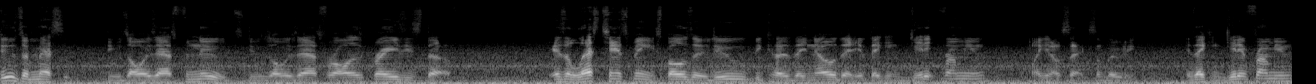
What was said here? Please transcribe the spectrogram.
dudes are messy. Dudes always ask for nudes. Dudes always ask for all this crazy stuff. Is a less chance of being exposed to a dude because they know that if they can get it from you, like you know, sex, some booty, if they can get it from you,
